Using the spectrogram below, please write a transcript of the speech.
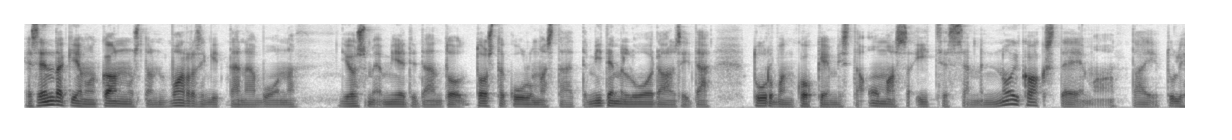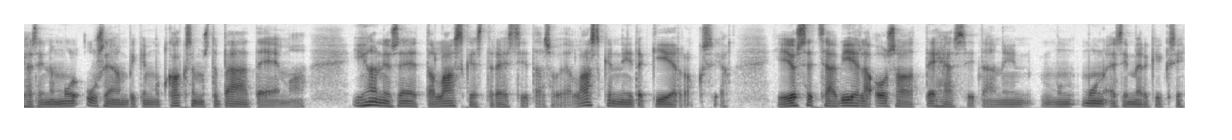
Ja sen takia mä kannustan varsinkin tänä vuonna jos me mietitään tuosta to, kulmasta, että miten me luodaan sitä turvan kokemista omassa itsessämme, niin noin kaksi teemaa, tai tulihan siinä useampikin, mutta kaksi semmoista pääteemaa. Ihan jo se, että laske stressitasoja, laske niitä kierroksia. Ja jos et sä vielä osaa tehdä sitä, niin mun, mun esimerkiksi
